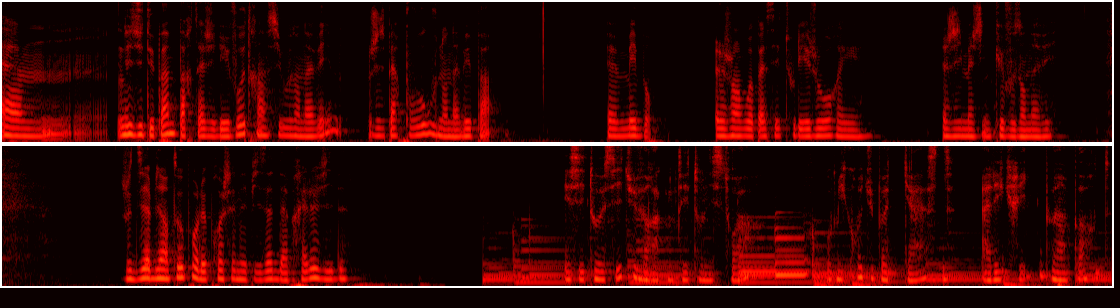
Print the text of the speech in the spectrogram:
Euh, n'hésitez pas à me partager les vôtres hein, si vous en avez. J'espère pour vous que vous n'en avez pas. Euh, mais bon, j'en vois passer tous les jours et j'imagine que vous en avez. Je vous dis à bientôt pour le prochain épisode d'Après le vide. Et si toi aussi tu veux raconter ton histoire, au micro du podcast, à l'écrit, peu importe,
